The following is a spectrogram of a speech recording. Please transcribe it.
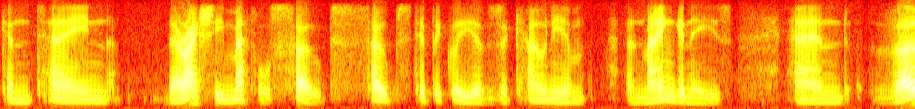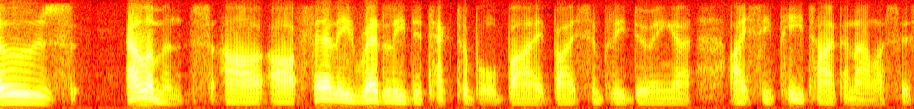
contain they're actually metal soaps, soaps typically of zirconium and manganese, and those elements are, are fairly readily detectable by, by simply doing a ICP type analysis.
